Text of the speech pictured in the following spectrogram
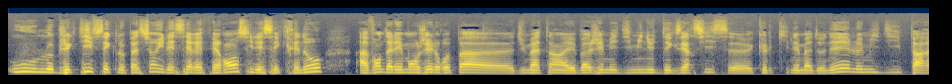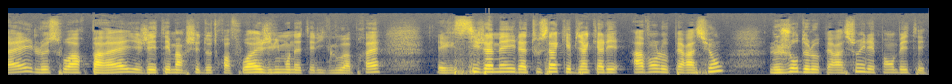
où l'objectif c'est que le patient il ait ses références, il ait ses créneaux. Avant d'aller manger le repas euh, du matin, eh ben, j'ai mes 10 minutes d'exercice euh, que le kiné m'a donné. Le midi, pareil. Le soir, pareil. J'ai été marcher deux, trois fois et j'ai mis mon atelier glou après. Et si jamais il a tout ça qui est bien calé avant l'opération, le jour de l'opération, il n'est pas embêté.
